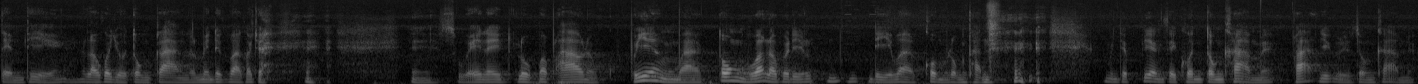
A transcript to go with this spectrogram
เต็มที่เราก็อยู่ตรงกลางเราไม่นึกว่าเขาจะ สวยเลยลูกมะพร้าวเนี่ยเปี้ยงมาต้งหัวเราพอดีดีว่าก้มลงทัน มันจะเปี้ยงใส่คนตรงข้ามเนี่ยพระยึดอยู่ตรงข้ามเนี่ย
